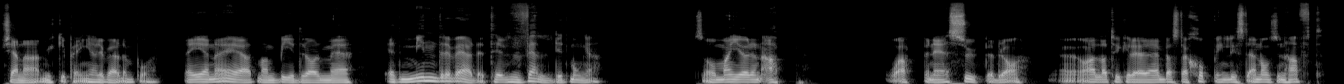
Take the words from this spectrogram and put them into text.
tjäna mycket pengar i världen på. Det ena är att man bidrar med ett mindre värde till väldigt många. Så om man gör en app och appen är superbra Eh, och alla tycker det är den bästa shoppinglista jag någonsin haft.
